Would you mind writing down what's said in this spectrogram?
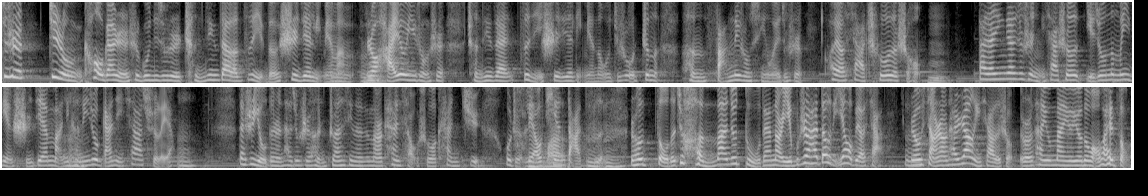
就是这种靠杆人士，估计就是沉浸在了自己的世界里面嘛。嗯然后还有一种是沉浸在自己世界里面的，我就是我真的很烦那种行为，就是快要下车的时候，嗯，大家应该就是你下车也就那么一点时间嘛，你肯定就赶紧下去了呀。嗯。但是有的人他就是很专心的在那儿看小说、看剧或者聊天打字，嗯嗯然后走的就很慢，就堵在那儿，也不知道他到底要不要下。嗯然后想让他让一下的时候，有时候他又慢悠悠的往外走。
